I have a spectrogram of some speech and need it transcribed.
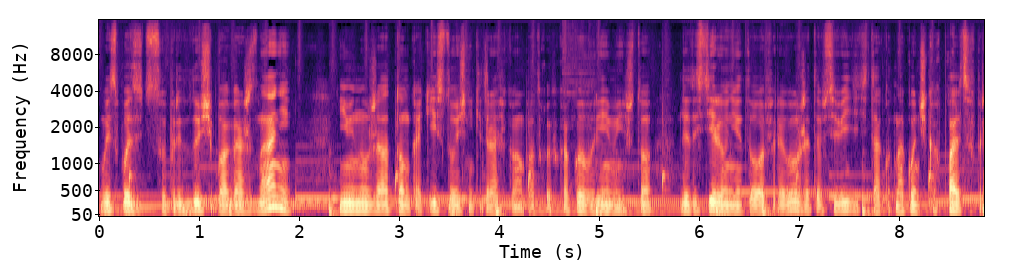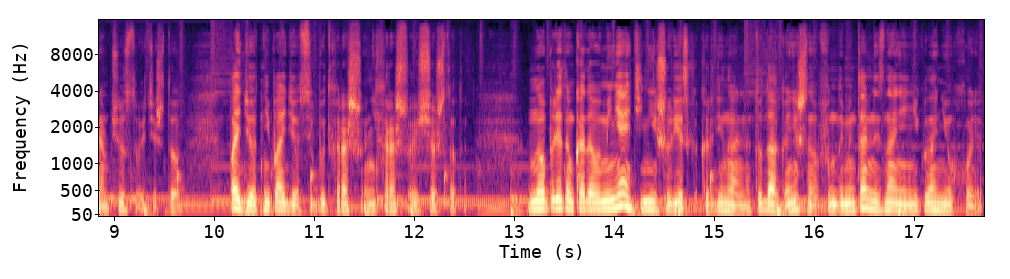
вы используете свой предыдущий багаж знаний именно уже о том, какие источники трафика вам подходят, в какое время и что для тестирования этого оффера. И вы уже это все видите так вот на кончиках пальцев, прям чувствуете, что пойдет, не пойдет, все будет хорошо, нехорошо, еще что-то. Но при этом, когда вы меняете нишу резко кардинально, то да, конечно, фундаментальные знания никуда не уходят.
